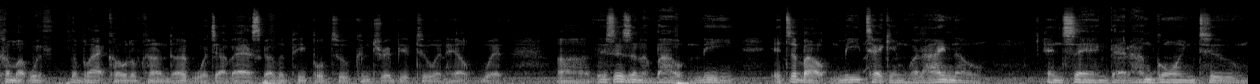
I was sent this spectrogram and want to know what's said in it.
come up with the Black Code of Conduct, which I've asked other people to contribute to and help with. Uh, this isn't about me. It's about me taking what I know and saying that I'm going to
